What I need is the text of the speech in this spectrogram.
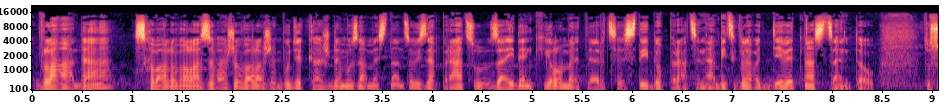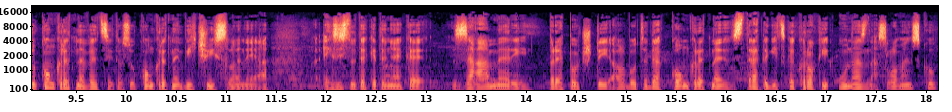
vláda schválovala, zvažovala, že bude každému zamestnancovi za prácu za 1 kilometr cesty do práce na bicykle 19 centov. To sú konkrétne veci, to sú konkrétne vyčíslenia. Existujú takéto nejaké zámery, prepočty alebo teda konkrétne strategické kroky u nás na Slovensku?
